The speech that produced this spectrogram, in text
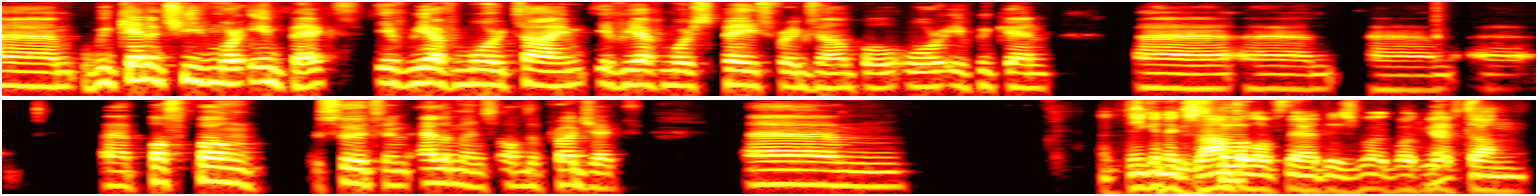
um, we can achieve more impact if we have more time, if we have more space, for example, or if we can uh, um, um, uh, uh postpone certain elements of the project. I think an example of that is what, what we have done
